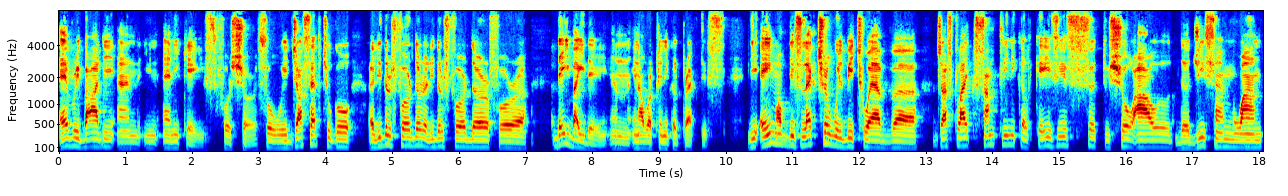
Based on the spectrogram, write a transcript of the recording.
everybody and in any case for sure. So we just have to go a little further a little further for uh, day by day in, in our clinical practice. The aim of this lecture will be to have uh, just like some clinical cases uh, to show how the G-CEM ONE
